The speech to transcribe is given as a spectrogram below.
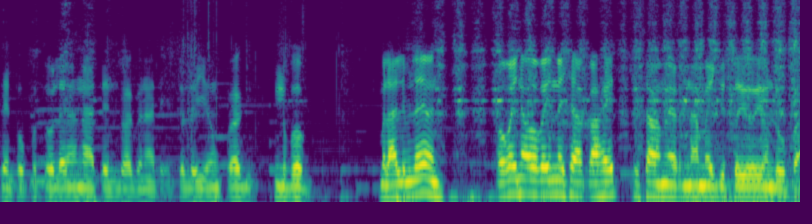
Then puputulan na natin bago natin ituloy yung paglubog. Malalim na yun. Okay na okay na siya kahit sa summer na medyo tuyo yung lupa.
